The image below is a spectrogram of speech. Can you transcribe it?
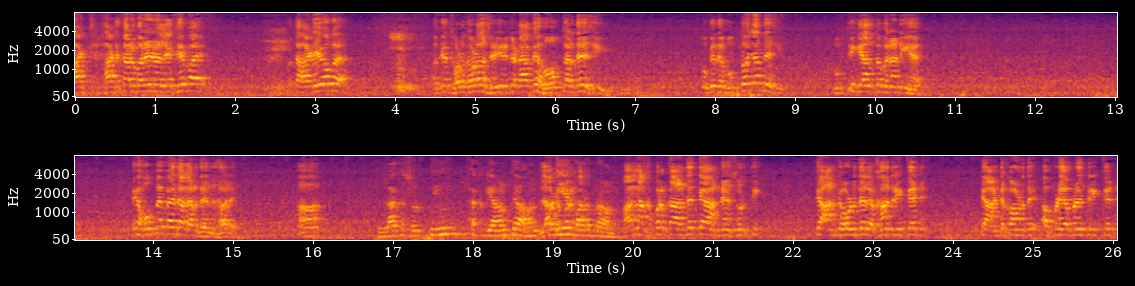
ਹੱਟ ਹੱਟ ਕਰ ਮਰੇ ਨਾ ਲੇਖੇ ਪਾਏ। ਉਹ ਤਾਂ ਹਟੇ ਹੋ। ਗਏ ਅੱਗੇ ਥੋੜਾ ਥੋੜਾ ਸਰੀਰ ਕਟਾ ਕੇ ਹੋਮ ਕਰਦੇ ਸੀ। ਉਹ ਕਿਤੇ ਮੁਕਤ ਹੋ ਜਾਂਦੇ ਸੀ। ਮੁਕਤੀ ਗਿਆਨ ਤੋਂ ਬਿਨਾਂ ਨਹੀਂ ਹੈ। ਇਹ ਹੋਮੇ ਪੈਦਾ ਕਰਦੇ ਨੇ ਸਾਰੇ। ਹਾਂ। ਲੱਖ ਸੁਰਤੀ ਲੱਖ ਗਿਆਨ ਧਿਆਨ ਪੜੀਏ ਬਾਤ ਪ੍ਰਾਣ। ਹਾਂ ਲੱਖ ਪ੍ਰਕਾਰ ਦੇ ਧਿਆਨ ਨੇ ਸੁਰਤੀ। ਧਿਆਨ ਜੋੜਨ ਦੇ ਲੱਖਾਂ ਤਰੀਕੇ ਨੇ। ਧਿਆਨ ਟਿਕਾਉਣ ਦੇ ਆਪਣੇ ਆਪਣੇ ਤਰੀਕੇ ਨੇ।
